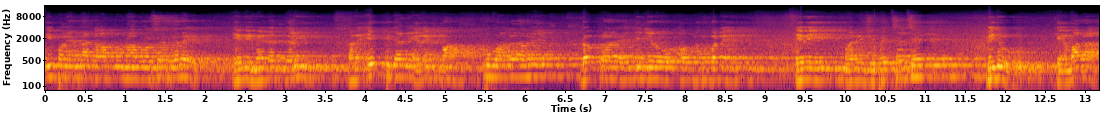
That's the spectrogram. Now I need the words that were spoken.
એ પણ એમના ગામનું નામ રોશન કરે એવી મહેનત કરી અને એકબીજાની હેલ્પમાં ખૂબ આગળ આવે. ડૉક્ટર એન્જિનિયરો આવું બને એવી મારી શુભેચ્છા છે. બીજું કે અમારા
